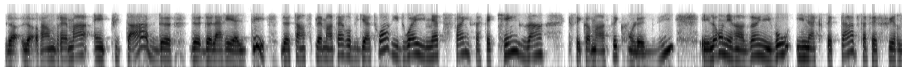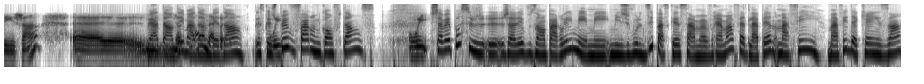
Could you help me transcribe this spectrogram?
le, le rendre vraiment imputable de, de, de, la réalité. Le temps supplémentaire obligatoire, il doit y mettre fin. Ça fait 15 ans que c'est commencé qu'on le dit. Et là, on est rendu à un niveau inacceptable. Ça fait fuir les gens. Euh, Mais attendez, Madame Bédard, est-ce que Oui. je peux vous faire une confidence? Oui. Je savais pas si j'allais vous en parler, mais, mais, mais je vous le dis parce que ça m'a vraiment fait de la peine. Ma fille, ma fille de 15 ans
